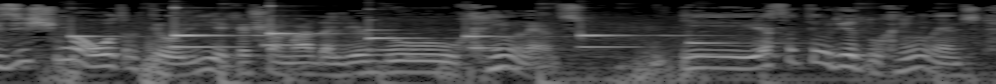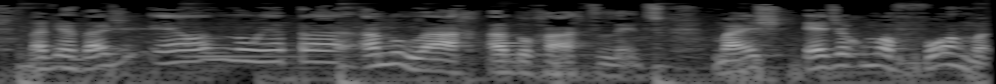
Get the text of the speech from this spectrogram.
existe uma outra teoria que é chamada ali do Hinland, e essa teoria do Hinland, na verdade, ela não é para anular a do Heartland, mas é de alguma forma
